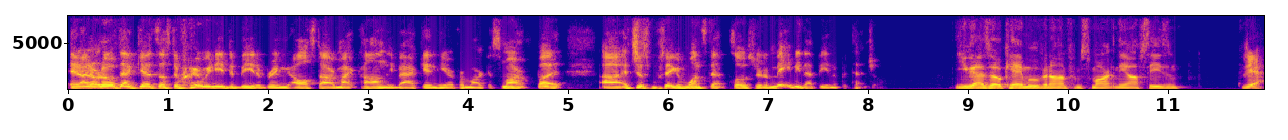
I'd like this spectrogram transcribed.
and I don't know if that gets us to where we need to be to bring All Star Mike Conley back in here for Marcus Smart, but uh, it's just taking one step closer to maybe that being a potential. You guys okay moving on from Smart in the off season? Yeah,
